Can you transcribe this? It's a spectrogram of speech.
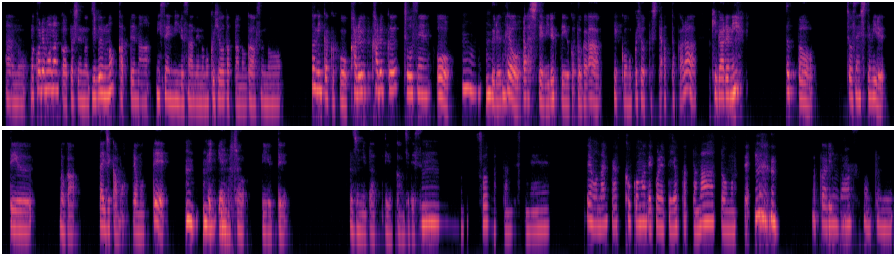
あの、まあ、これもなんか私の自分の勝手な2023年の目標だったのが、その、とにかくこう軽、軽く挑戦をうんうん。する、うん手を出してみるっていうことが結構目標としてあったから、気軽にちょっと挑戦してみるっていうのが大事かもって思って、うんうはい、やんうんりましょうって言って始めたっていう感じですね。うんそうだったんですね。でもなんかここまで来れてよかったなと思って。うん。わかります。本当に。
